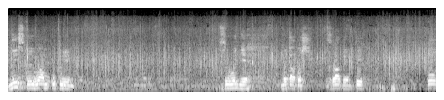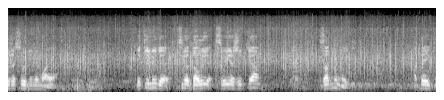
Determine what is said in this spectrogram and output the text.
Низький вам уклін. Сьогодні ми також згадуємо тих, кого вже сьогодні немає. Які люди ці віддали своє життя за одну мить, а деякі,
